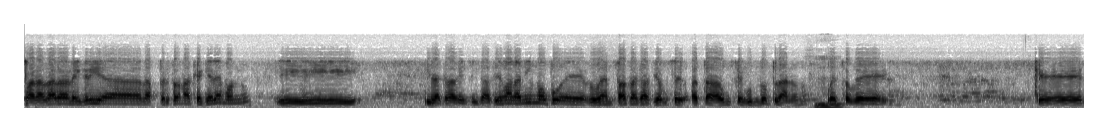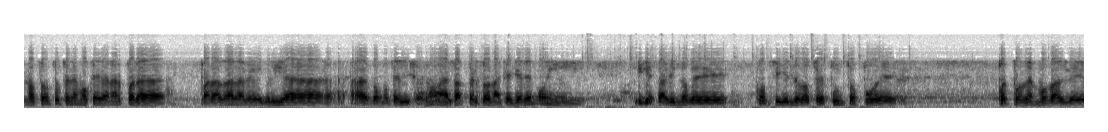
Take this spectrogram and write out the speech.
para dar alegría a las personas que queremos, ¿no? Y, la clasificación ahora mismo, pues Rubén pasa casi hasta un segundo plano, ¿no? Puesto que que nosotros tenemos que ganar para, para dar alegría, a, como te dicho, ¿no? a esas personas que queremos y, que sabiendo que consiguiendo los tres puntos, pues pues podemos darle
